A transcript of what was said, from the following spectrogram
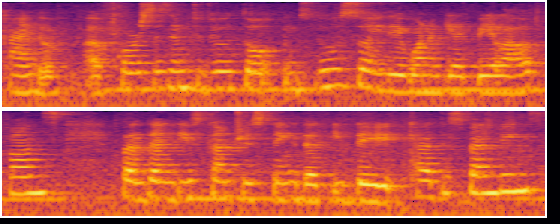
kind of forces them to do, to, to do so and they want to get bailout funds. But then these countries think that if they cut the spendings,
